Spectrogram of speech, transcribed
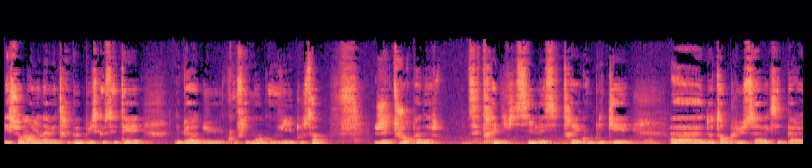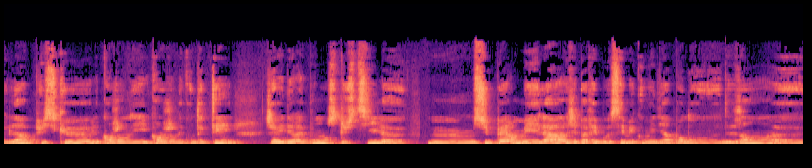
Et sûrement, il y en avait très peu puisque c'était des périodes du confinement, Covid, tout ça. J'ai toujours pas d'agent. C'est très difficile et c'est très compliqué. Euh, d'autant plus avec cette période-là, puisque quand j'en ai ai contacté, j'avais des réponses du style euh, super, mais là j'ai pas fait bosser mes comédiens pendant deux ans. Euh,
